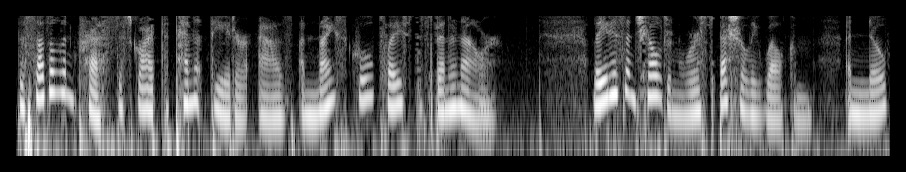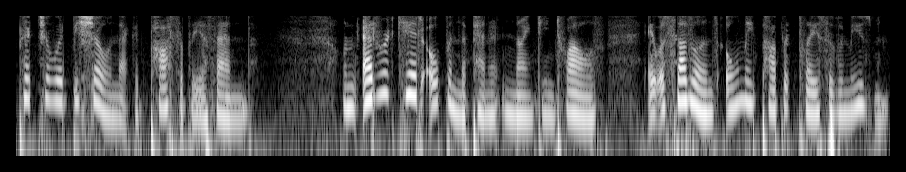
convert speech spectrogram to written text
The Sutherland Press described the Pennant Theatre as a nice cool place to spend an hour. Ladies and children were especially welcome, and no picture would be shown that could possibly offend. When Edward Kidd opened the Pennant in 1912, it was Sutherland's only public place of amusement.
